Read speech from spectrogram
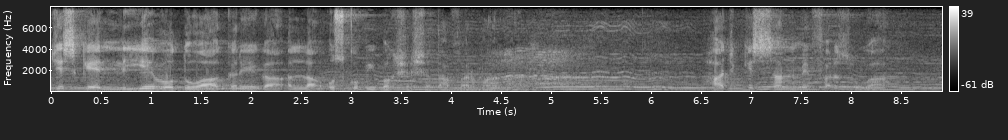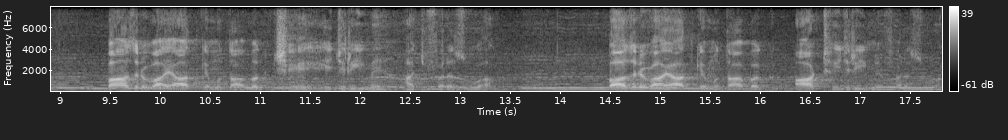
جس کے لیے وہ دعا کرے گا، اللہ اس کو بھی بخش عطا فرما حج کس سن میں فرض ہوا۔ بعض روایات کے مطابق چھ ہجری میں حج فرض ہوا۔ بعض روایات کے مطابق آٹھ ہجری میں فرض ہوا۔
